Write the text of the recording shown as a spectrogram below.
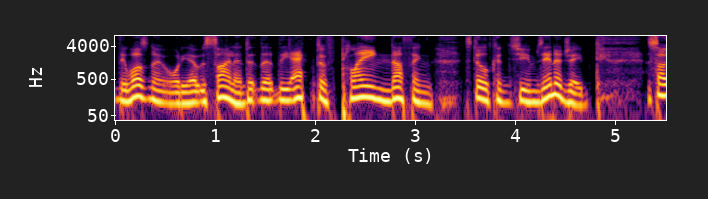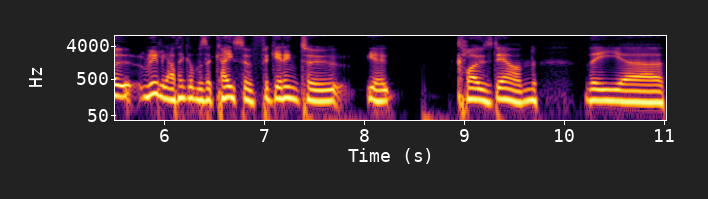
there was no audio, it was silent. The, the act of playing nothing still consumes energy. So, really, I think it was a case of forgetting to you know, close down the, uh,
